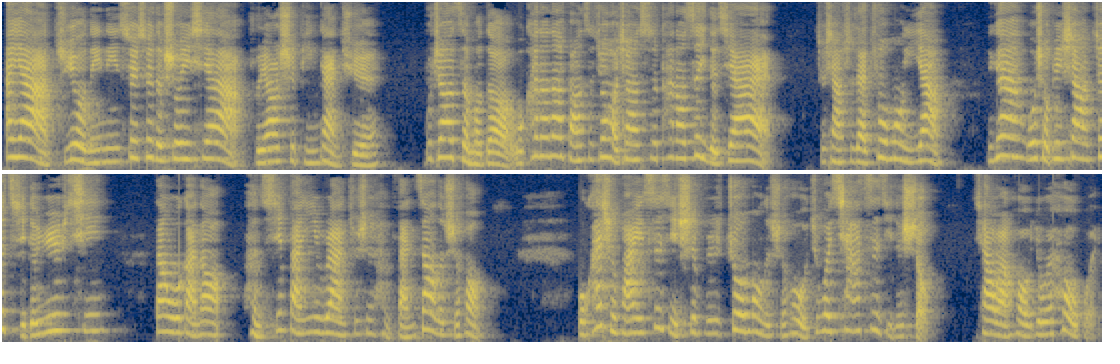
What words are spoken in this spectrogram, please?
哎呀，只有零零碎碎的说一些啦，主要是凭感觉。”不知道怎么的，我看到那房子就好像是看到自己的家，哎，就像是在做梦一样。你看我手臂上这几个淤青，当我感到很心烦意乱，就是很烦躁的时候，我开始怀疑自己是不是做梦的时候，我就会掐自己的手，掐完后又会后悔，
